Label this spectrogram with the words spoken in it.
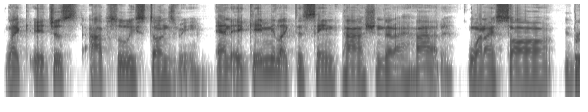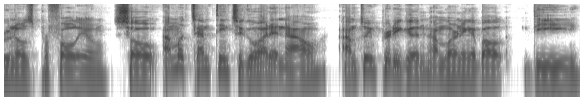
Like it just absolutely stuns me. And it gave me like the same passion that I had when I saw Bruno's portfolio. So I'm attempting to go at it now. I'm doing pretty good. I'm learning about the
